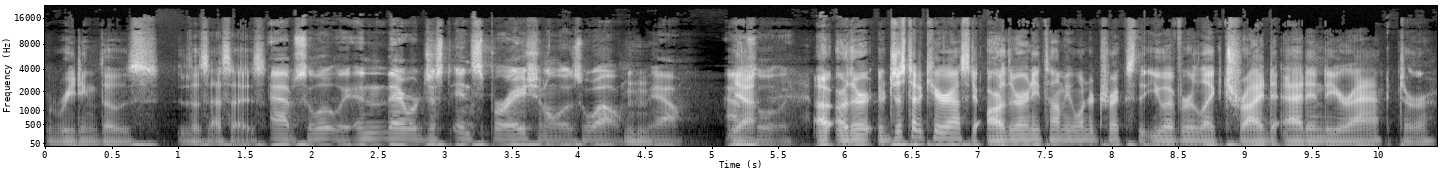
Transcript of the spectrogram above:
reading those those essays. Absolutely, and they were just inspirational as well. Yeah, Mm-hmm. Yeah. absolutely. Uh, are there just out of curiosity, are there any Tommy Wonder tricks that you ever like tried to add into your act or?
